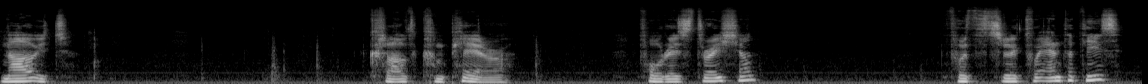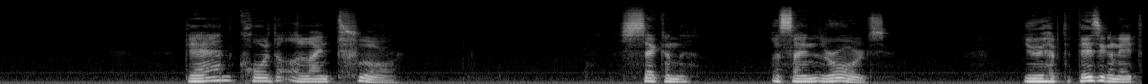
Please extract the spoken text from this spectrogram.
Now it's CloudCompare for registration. First select two entities, then call the align tool. Second, assign roles you have to designate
